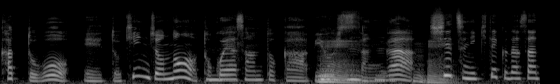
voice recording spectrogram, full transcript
カットを、えーと、近所の床屋さんとか美容師さんが施設に来てくださっ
